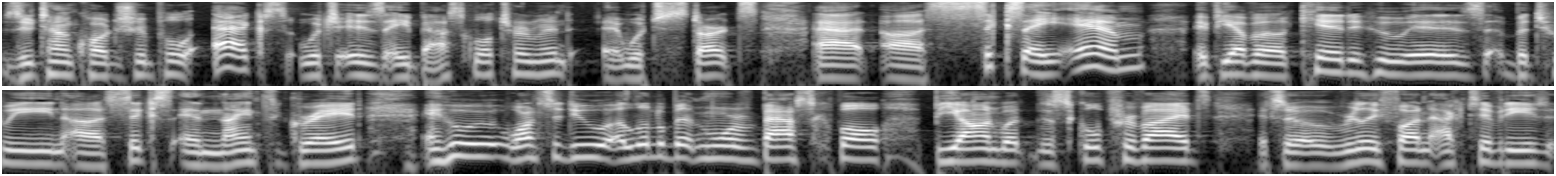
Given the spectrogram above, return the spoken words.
Zootown Quadruple X, which is a basketball tournament uh, which starts at uh, 6 a.m. If you have a kid who is between uh, 6th and 9th grade and who wants to do a little bit more of basketball beyond what the school provides, it's a really fun activity,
